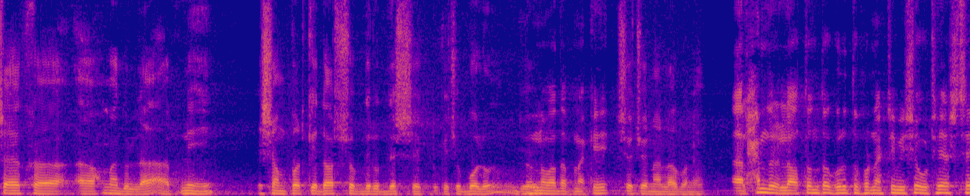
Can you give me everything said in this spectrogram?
শেখ আহমদুল্লাহ আপনি এ সম্পর্কে দর্শকদের উদ্দেশ্যে একটু কিছু বলুন ধন্যবাদ আপনাকে। সূচনা লবণে আলহামদুলিল্লাহ অত্যন্ত গুরুত্বপূর্ণ একটি বিষয় উঠে আসছে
